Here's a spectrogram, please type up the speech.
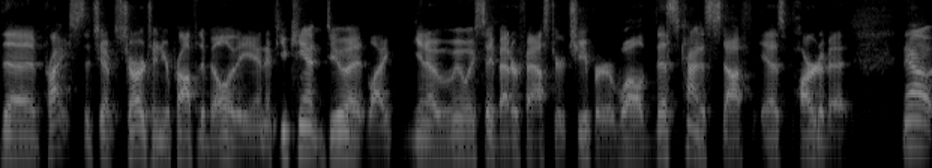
the price that you have to charge and your profitability. And if you can't do it like you know we always say better faster cheaper. Well this kind of stuff is part of it. Now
